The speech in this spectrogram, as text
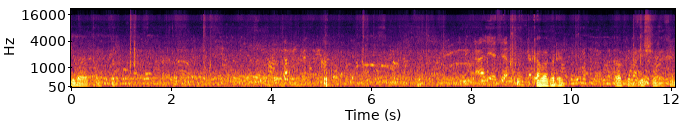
হৃদয় কাবা ঘরের ত্বকের দৃশ্য দেখেন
